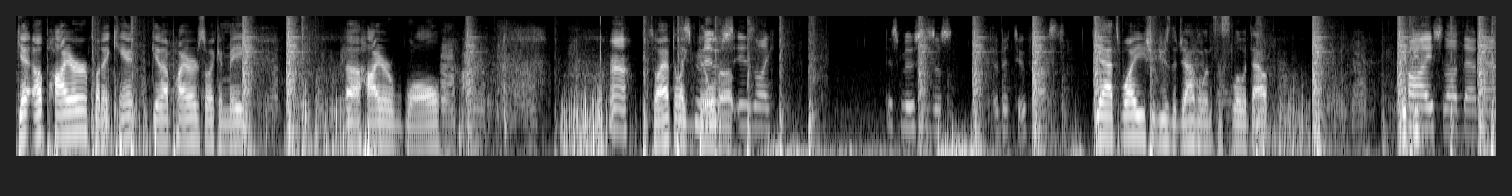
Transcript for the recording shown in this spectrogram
get up higher, but I can't get up higher, so I can make a higher wall. Huh. So I have to like this build moose up. is like... This moose is just a bit too fast. Yeah, that's why you should use the javelins to slow it down. If oh, you, slowed down now.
